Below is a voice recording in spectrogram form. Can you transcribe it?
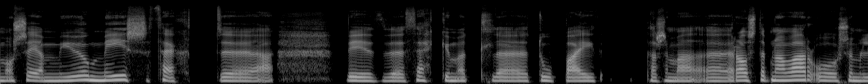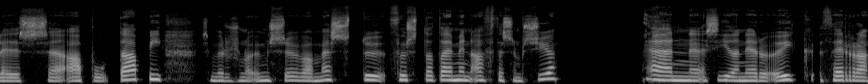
má segja, mjög misþekkt. Við þekkjum öll Dubai þar sem að uh, ráðstefna var og sumulegis uh, Abu Dhabi sem eru svona umsöfa mestu fyrstadæmin af þessum sjö en uh, síðan eru auk þeirra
